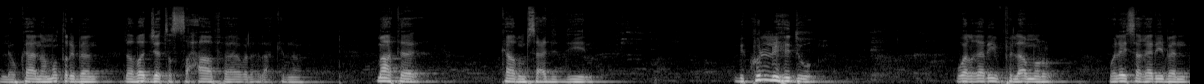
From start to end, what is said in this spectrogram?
لو كان مطربا لضجت الصحافة ولا لكنه مات كاظم سعد الدين بكل هدوء. والغريب في الأمر وليس غريبا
